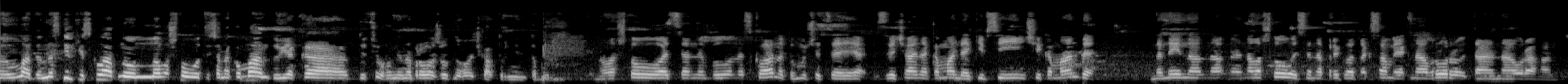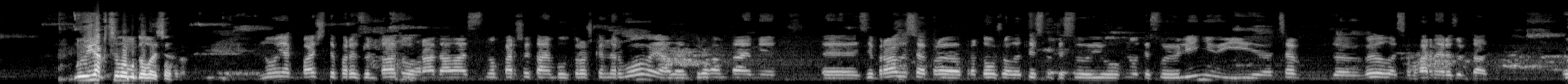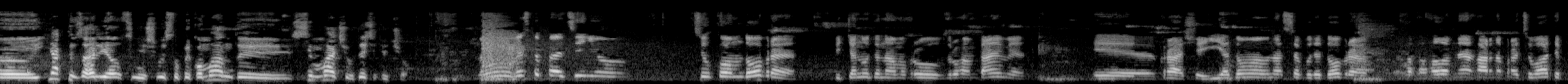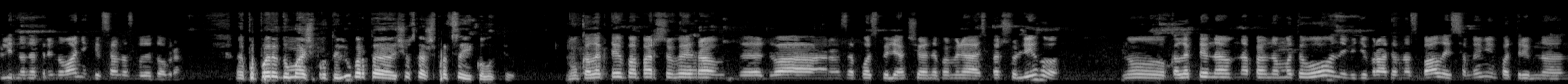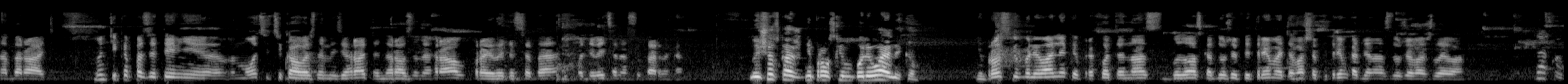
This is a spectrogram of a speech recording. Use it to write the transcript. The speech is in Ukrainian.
Влада, наскільки складно налаштовуватися на команду, яка до цього не набрала жодного очка в турнірній таблиці? Налаштовуватися не було не складно, тому що це звичайна команда, як і всі інші команди. На неї на, на, налаштовувалися, наприклад, так само, як на Аврору та на Ураган. Ну і як в цілому далася гра? Ну, як бачите, по результату гра далась. Ну, перший тайм був трошки нервовий, але в другому таймі е, зібралися, про- продовжували тиснути свою, гнути свою лінію, і це е, вилилося в гарний результат. Е, як ти взагалі оцінюєш виступи команди? Сім матчів, 10 очок. Ну, виступи оцінюю цілком добре. Підтягнути нам гру в другому таймі і краще. І я думаю, у нас все буде добре. Головне гарно працювати, плідно на тренуваннях, і все у нас буде добре. Е, Попереду матч проти Любарта. Що скажеш про цей колектив? Ну, колектив, по-перше, виграв е, два рази поспіль, якщо я не помиляюсь, першу лігу. Ну, колектив, напевно, мотивований відібрати в нас бали, і самим їм потрібно набирати. Ну, тільки позитивні емоції, цікаво з ними зіграти. Ні разу не грав, проявити себе, подивитися на суперника. Ну і що скажеш дніпровським вболівальникам? Дніпровські вболівальники, приходьте нас, будь ласка, дуже підтримайте. Ваша підтримка для нас дуже важлива. Дякую.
